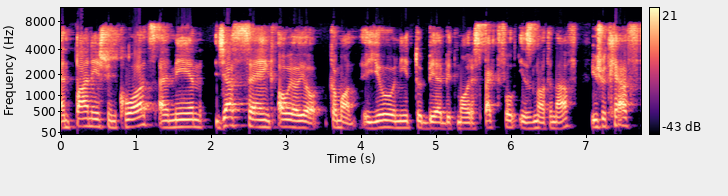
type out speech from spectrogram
And punish in quotes i mean just saying oh yo yo come on you need to be a bit more respectful is not enough. You should have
